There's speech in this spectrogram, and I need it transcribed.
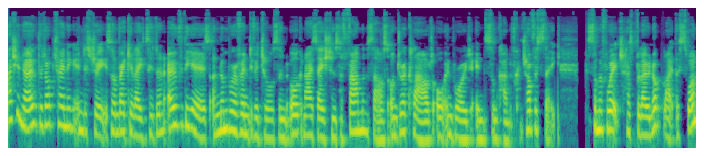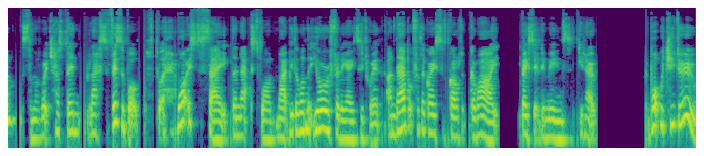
As you know, the dog training industry is unregulated, and over the years, a number of individuals and organisations have found themselves under a cloud or embroidered in some kind of controversy, some of which has blown up like this one, some of which has been less visible. But what is to say the next one might be the one that you're affiliated with, and there, but for the grace of God, go I, basically means, you know, what would you do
